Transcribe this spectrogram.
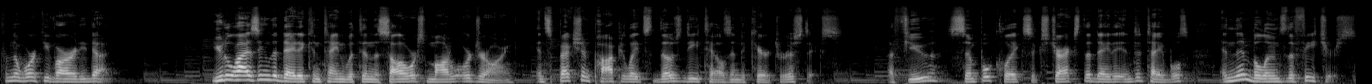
from the work you've already done. Utilizing the data contained within the SOLIDWORKS model or drawing, inspection populates those details into characteristics. A few simple clicks extracts the data into tables and then balloons the features.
